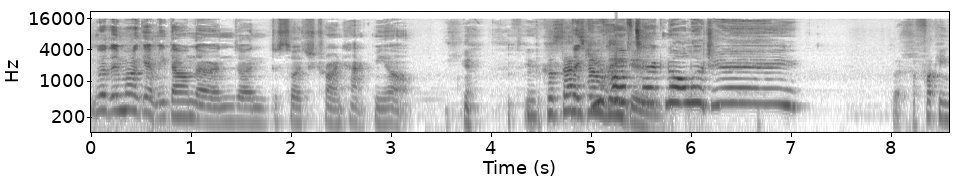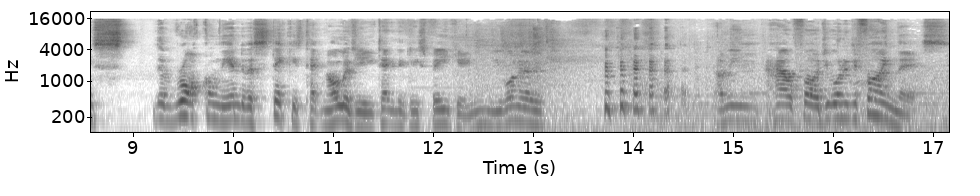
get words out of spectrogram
Well, they might get me down there and then decide to try and hack me up. because that's like how you they have do. technology. But the fucking the rock on the end of a stick is technology, technically speaking. You want to? I mean, how far do you want to define this?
